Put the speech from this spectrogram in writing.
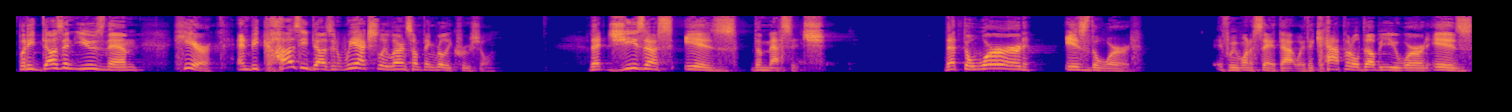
but he doesn't use them here. And because he doesn't, we actually learn something really crucial that Jesus is the message, that the Word is the Word, if we want to say it that way. The capital W word is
